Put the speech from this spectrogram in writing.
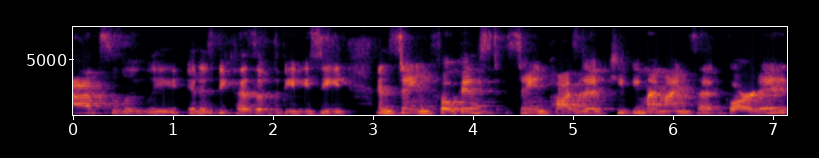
absolutely. It is because of the BBC and staying focused, staying positive, keeping my mindset guarded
